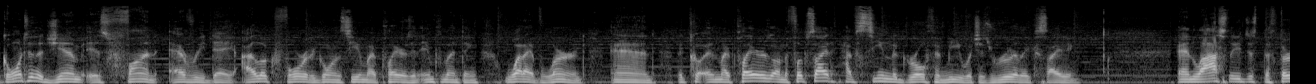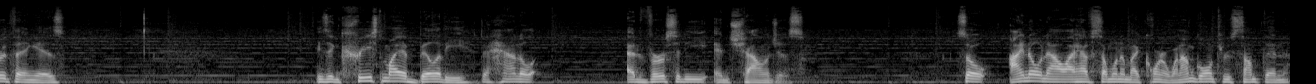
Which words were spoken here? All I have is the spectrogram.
going to the gym is fun every day. I look forward to going and seeing my players and implementing what I've learned, and the and my players on the flip side have seen the growth in me, which is really exciting. And lastly, just the third thing is He's increased my ability to handle adversity and challenges. So I know now I have someone in my corner. When I'm going through something,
